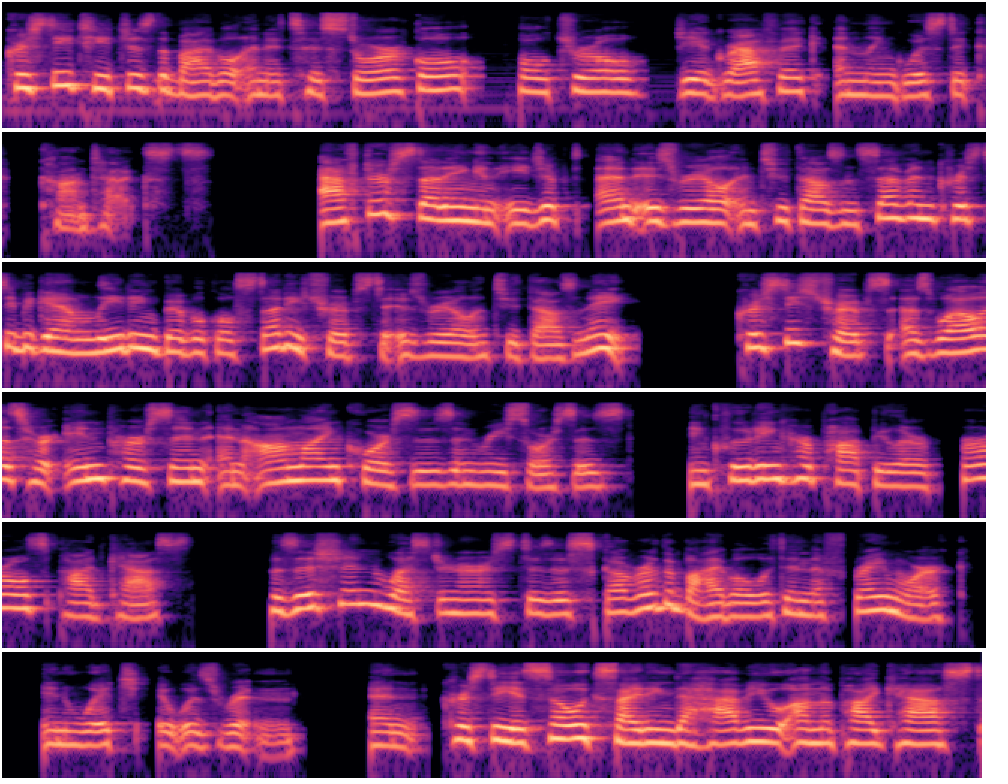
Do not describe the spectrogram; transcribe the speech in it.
Kristi teaches the Bible in its historical, cultural, geographic, and linguistic contexts. After studying in Egypt and Israel in 2007, Kristi began leading biblical study trips to Israel in 2008. Kristi's trips, as well as her in person and online courses and resources, including her popular Pearls podcast, position Westerners to discover the Bible within the framework in which it was written. And Kristi, it's so exciting to have you on the podcast.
